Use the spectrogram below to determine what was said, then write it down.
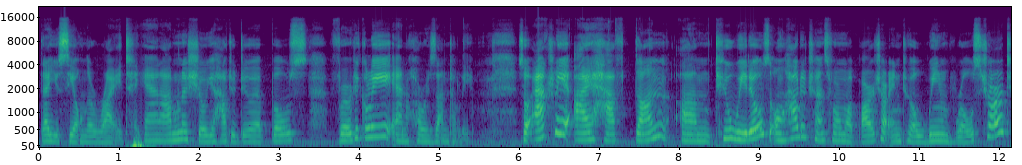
that you see on the right. And I'm going to show you how to do it both vertically and horizontally. So actually, I have done um, two videos on how to transform a bar chart into a wind rose chart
